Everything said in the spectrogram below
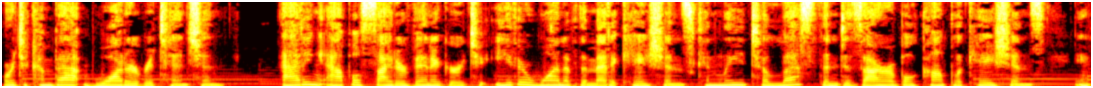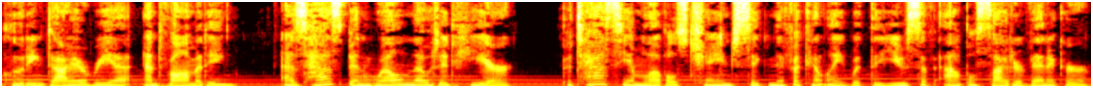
or to combat water retention, Adding apple cider vinegar to either one of the medications can lead to less than desirable complications, including diarrhea and vomiting. As has been well noted here, potassium levels change significantly with the use of apple cider vinegar.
